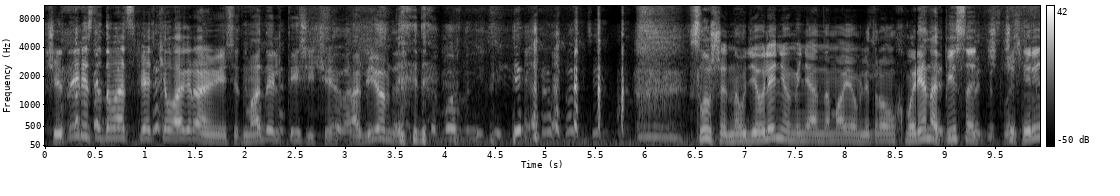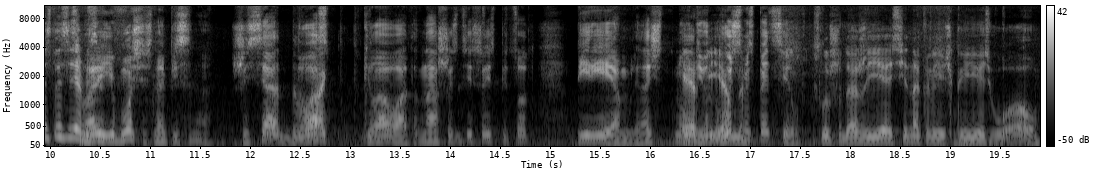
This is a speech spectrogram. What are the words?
425 килограмм весит. Модель 1000. Объем. Отлично. Можно не Слушай, на удивление у меня на моем литровом хмыре написано Кстати, слышь, 470. Смотри, мощность написано 62 киловатта на 66500 PRM. Значит, ну, RPM, 90 да. 85 сил. Слушай, даже EIC наклеечка есть. Вау.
